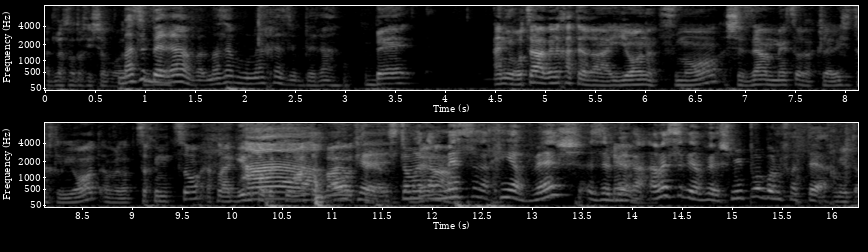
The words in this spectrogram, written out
הדלתות הכי שוות. מה זה ברע, אבל מה זה המונח הזה ברע? ב... אני רוצה להביא לך את הרעיון עצמו, שזה המסר הכללי שצריך להיות, אבל אתה צריך למצוא איך להגיד אותו בצורה טובה יותר. אוקיי, זאת אומרת. המסר הכי יבש זה כן. ברע. המסר יבש, מפה בוא נפתח אותו.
